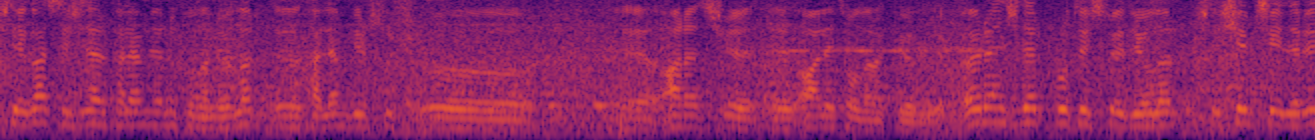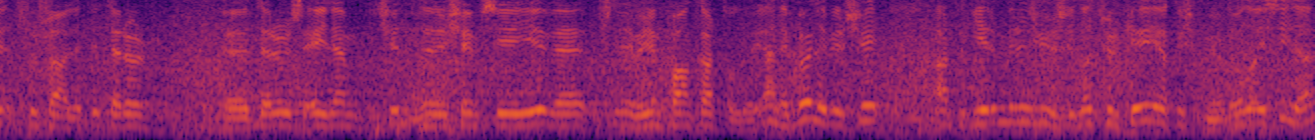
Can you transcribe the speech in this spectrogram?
İşte gazeteciler kalemlerini kullanıyorlar, e, kalem bir suç e, e, e, aleti olarak görülüyor. Öğrenciler protesto ediyorlar, işte şemsiyeleri suç aleti, terör e, terörist eylem için e, şemsiyeyi ve işte ne bileyim pankart oluyor. Yani böyle bir şey artık 21. yüzyılda Türkiye'ye yakışmıyor. Dolayısıyla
